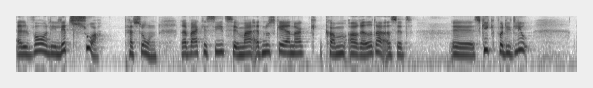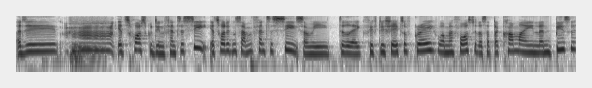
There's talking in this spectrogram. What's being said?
alvorlig, lidt sur person, der bare kan sige til mig, at nu skal jeg nok komme og redde dig og sætte øh, skik på dit liv. Og det, mm, jeg tror sgu, det er en fantasi. Jeg tror, det er den samme fantasi, som i, det ved jeg ikke, Fifty Shades of Grey, hvor man forestiller sig, at der kommer en eller anden bisse,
